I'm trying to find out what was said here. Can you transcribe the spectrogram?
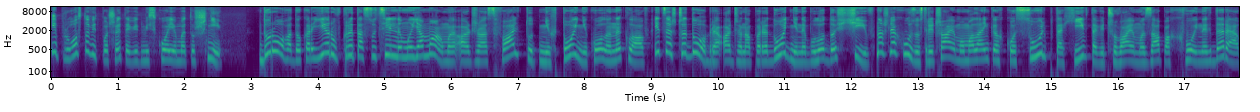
і просто відпочити від міської метушні. Дорога до кар'єру вкрита суцільними ямами, адже асфальт тут ніхто й ніколи не клав. І це ще добре, адже напередодні не було дощів. На шляху зустрічаємо маленьких косуль, птахів та відчуваємо запах хвойних дерев.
